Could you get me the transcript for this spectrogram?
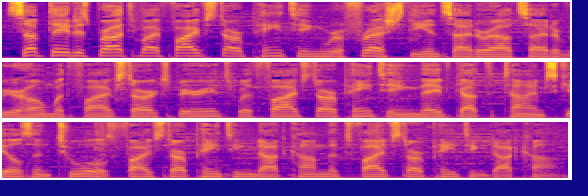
This update is brought to you by Five Star Painting. Refresh the inside or outside of your home with five star experience. With Five Star Painting, they've got the time, skills, and tools. FiveStarPainting.com. That's FiveStarPainting.com.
